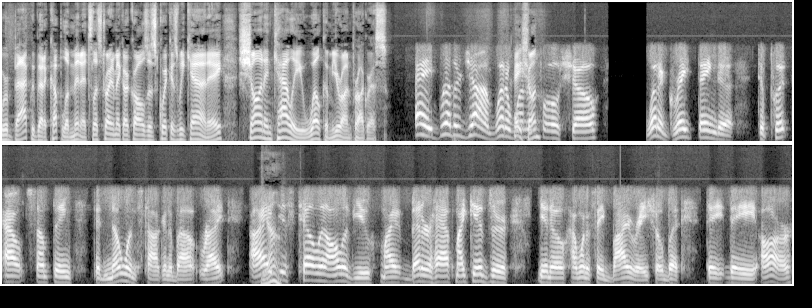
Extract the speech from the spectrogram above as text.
We're back. We've got a couple of minutes. Let's try to make our calls as quick as we can, eh? Sean and Cali, welcome. You're on progress. Hey, brother John, what a Hey, Sean. wonderful show! What a great thing to to put out something that no one's talking about, right? I Yeah. just tell all of you, my better half, my kids are, you know, I want to say biracial, but they they are,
